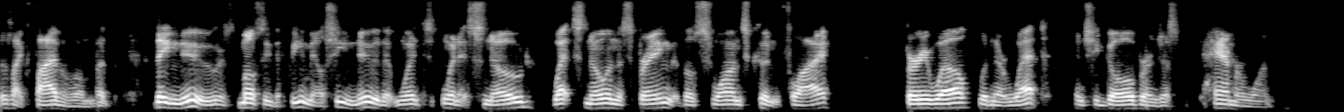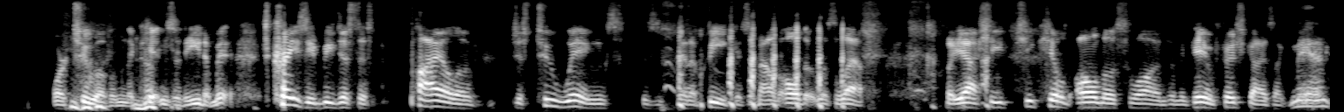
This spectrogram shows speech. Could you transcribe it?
There's like five of them. But they knew, it was mostly the female. She knew that when when it snowed, wet snow in the spring, that those swans couldn't fly very well when they're wet, and she'd go over and just hammer one or two No- of them. The no kittens would eat them. It, it's crazy. It'd be just this pile of just two wings and a beak is about all that was left. But yeah, she she killed all those swans, and the game fish guy's like, man,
